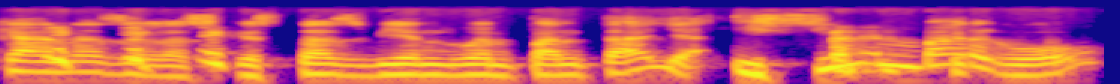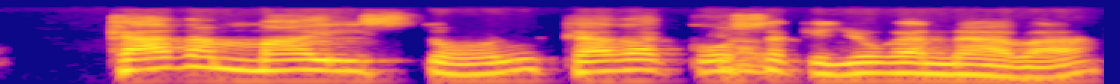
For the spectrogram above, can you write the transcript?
canas de las que estás viendo en pantalla. Y sin embargo, cada milestone, cada cosa que yo ganaba,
